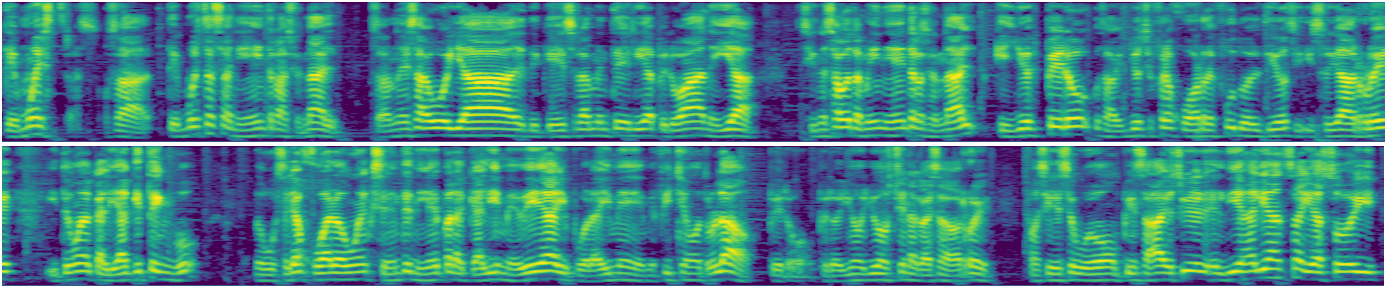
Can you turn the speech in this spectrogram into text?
te muestras, o sea, te muestras a nivel internacional. O sea, no es algo ya de que es solamente liga peruana y ya sino es algo también nivel internacional que yo espero, o sea, yo si fuera jugador de fútbol, tío, si soy Arrué y tengo la calidad que tengo, me gustaría jugar a un excelente nivel para que alguien me vea y por ahí me, me fiche en otro lado, pero, pero yo, yo no estoy en la cabeza de Arrué. Fácil ese huevón piensa, ah, yo soy el, el 10 de Alianza, ya soy,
